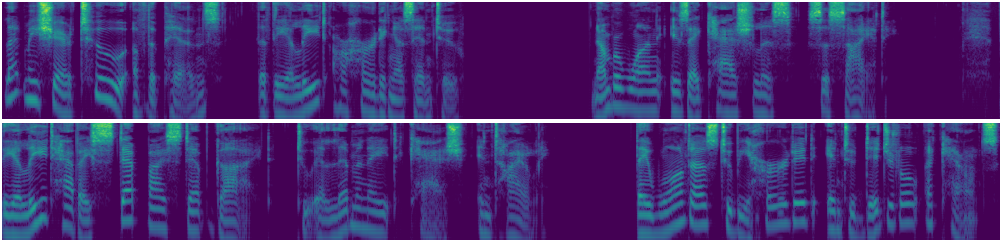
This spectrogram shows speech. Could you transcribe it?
Let me share two of the pens that the elite are herding us into. Number one is a cashless society. The elite have a step by step guide to eliminate cash entirely. They want us to be herded into digital accounts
